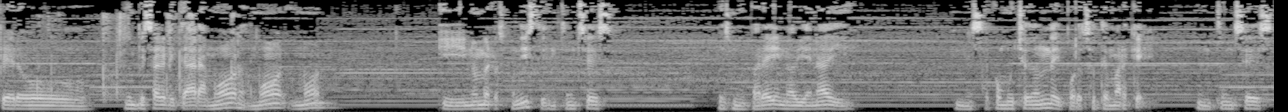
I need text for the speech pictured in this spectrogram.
Pero empecé a gritar amor, amor, amor. Y no me respondiste. Entonces, pues me paré y no había nadie. Me sacó mucho de onda y por eso te marqué. Entonces,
